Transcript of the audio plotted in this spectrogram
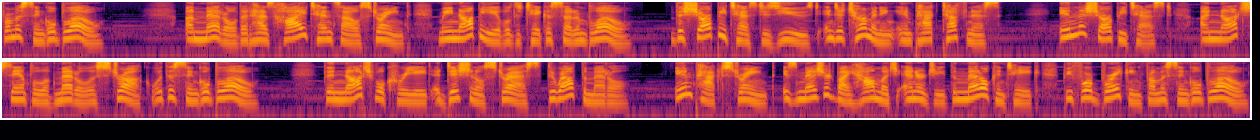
from a single blow. A metal that has high tensile strength may not be able to take a sudden blow. The Charpy test is used in determining impact toughness. In the Charpy test, a notch sample of metal is struck with a single blow. The notch will create additional stress throughout the metal. Impact strength is measured by how much energy the metal can take before breaking from a single blow.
